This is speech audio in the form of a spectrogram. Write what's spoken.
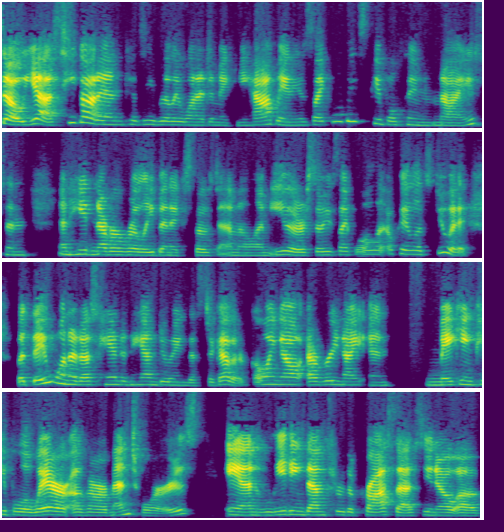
so yes, he got in because he really wanted to make me happy. And he was like, well, these people seem nice. And and he'd never really been exposed to MLM either. So he's like, well, okay, let's do it. But they wanted us hand in hand doing this together, going out every night and making people aware of our mentors and leading them through the process, you know, of,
